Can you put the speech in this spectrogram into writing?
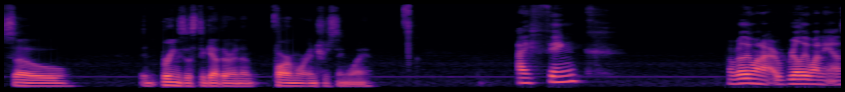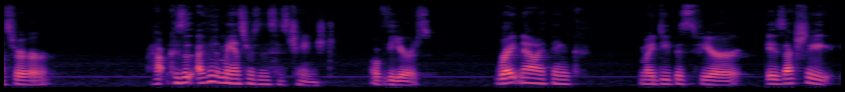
so it brings us together in a far more interesting way. I think I really want to. I really want to answer because I think that my answer to this has changed over the years. Right now, I think my deepest fear is actually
